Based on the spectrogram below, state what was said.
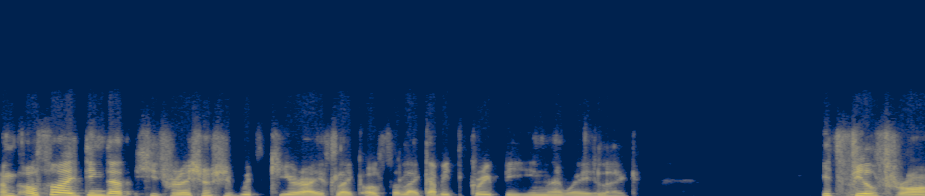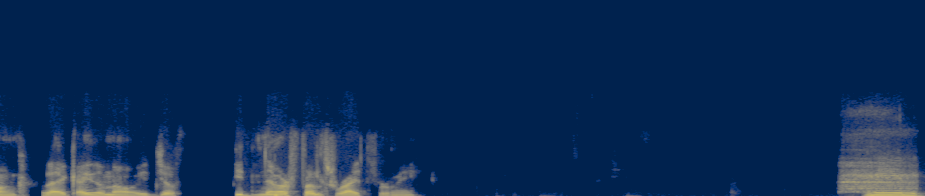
and also I think that his relationship with Kira is like also like a bit creepy in a way. Like it feels wrong. Like I don't know. It just it never felt right for me. I mean,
